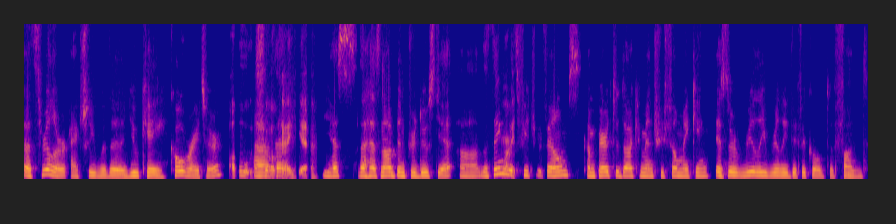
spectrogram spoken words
a thriller actually with a UK co-writer. Oh, Uh, sure, that- okay, yeah. Yes, that has not been produced yet. Uh, the thing Right. with feature films compared to documentary filmmaking is they're really, really difficult to fund.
